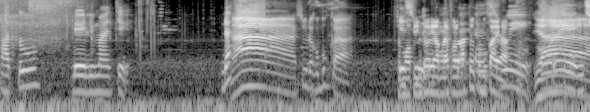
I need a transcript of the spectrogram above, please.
1 D 5C. Dah. Nah, sudah kebuka. Semua Is- pintu yang level 1 kebuka ya. Ya. Orange.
